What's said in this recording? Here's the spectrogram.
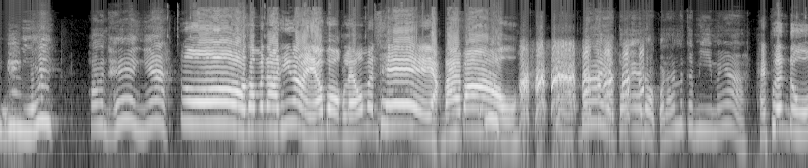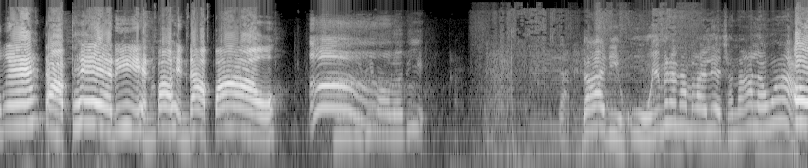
โอ้ยทำไมมันเท่อย่างเงี้ยโอ้ธรรมดาที่ไหนอะบอกแล้วว่ามันเท่อยากได้เปล่าได้อะต้องแอร์ดรอปอันนั้นมันจะมีไหมอะให้เพื่อนดูไงดาบเท่ดิเห็นเปล่าเห็นดาบเปล่า นี่สิพี่เมาเลยพี่อยากได้ดิโอ้ยยังไม่ได้ทำอะไรเลยชนะแล้วว่ะโอ้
